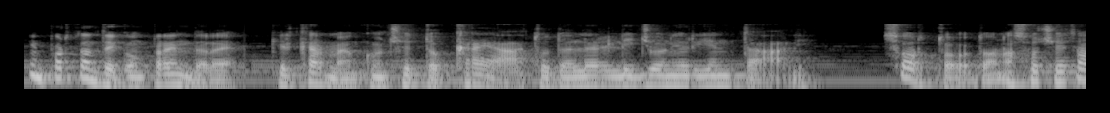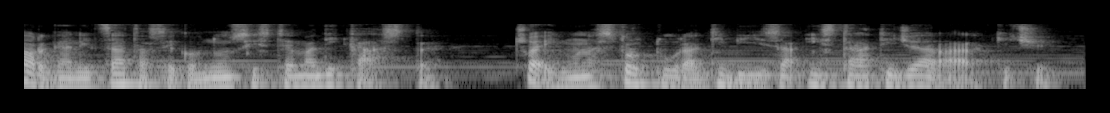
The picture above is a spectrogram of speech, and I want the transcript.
È importante comprendere che il karma è un concetto creato dalle religioni orientali, sorto da una società organizzata secondo un sistema di caste, cioè in una struttura divisa in strati gerarchici.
